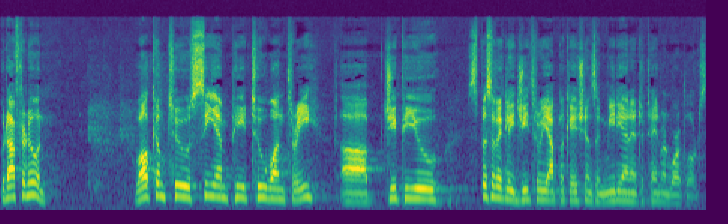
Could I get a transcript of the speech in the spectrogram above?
Good afternoon. Welcome to CMP 213, uh, GPU, specifically G3 applications in media and entertainment workloads.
